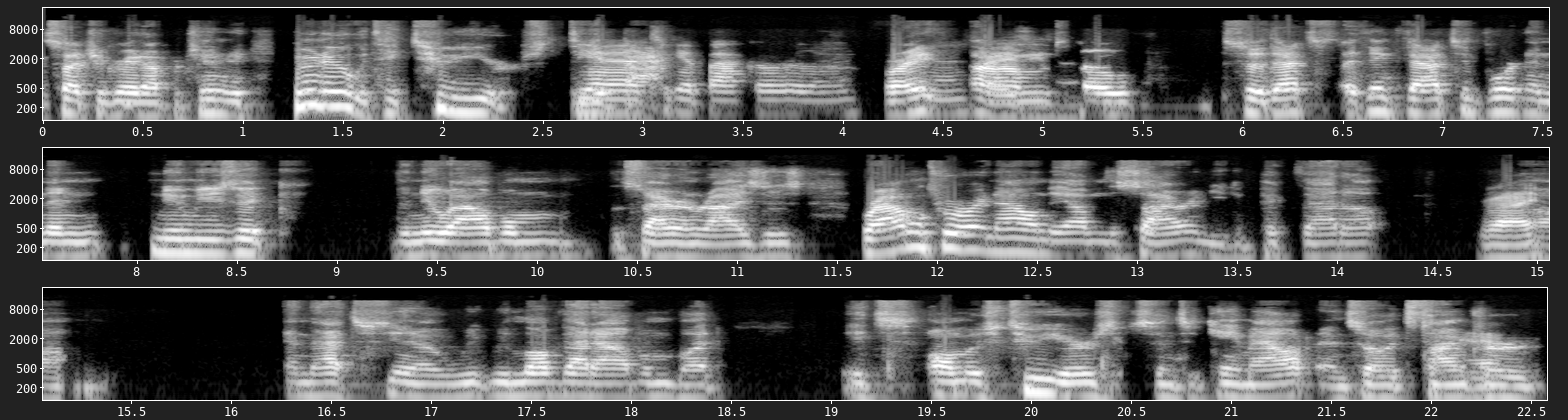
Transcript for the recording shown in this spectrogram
such a great opportunity. Who knew it would take two years to yeah, get back? to get back over there. right? Yeah. Um, so so that's I think that's important. And then new music, the new album, The Siren Rises. We're out on tour right now on the album The Siren. You can pick that up. right. Um, and that's you know we, we love that album, but it's almost two years since it came out, and so it's time Yeah. for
